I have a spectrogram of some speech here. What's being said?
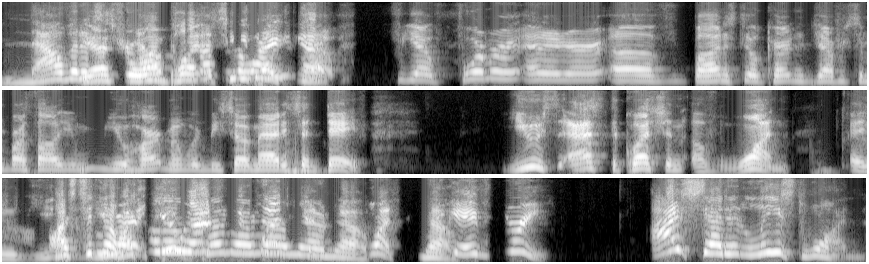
now that it's Yes, for one play. See, there you go. You know, former editor of Behind the Steel Curtain, Jefferson Bartholomew you Hartman would be so mad. He said, Dave, you asked the question of one. And you, I said you, no. I you asked no, no, no, no, no, What? no. You gave three. I said at least one.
